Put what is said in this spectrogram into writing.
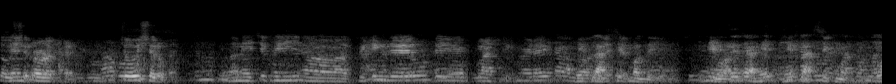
चोवीसशे प्रोडक्ट आहे. चोवीसशे रुपये. आणि याची फिटिंग जे आहे ते प्लास्टिक मेड आहे का? हे प्लास्टिकमध्ये येईल याचे जे आहेत हे प्लास्टिकमध्ये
